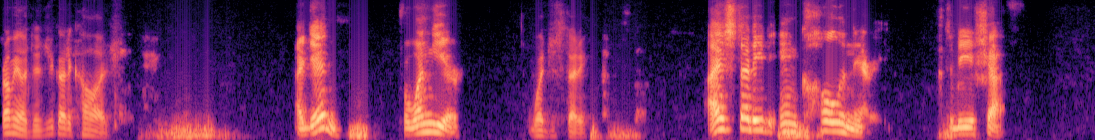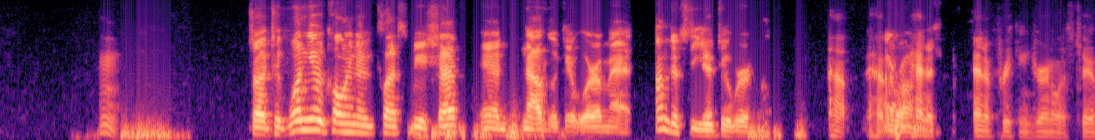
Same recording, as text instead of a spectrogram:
Romeo, did you go to college? I did for one year. What'd you study? I studied in culinary. to be a chef. Hmm. So I took one year of culinary class to be a chef, and now look at where I'm at. I'm just a Yeah. YouTuber. Uh, uh, and, a, and a freaking journalist too.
